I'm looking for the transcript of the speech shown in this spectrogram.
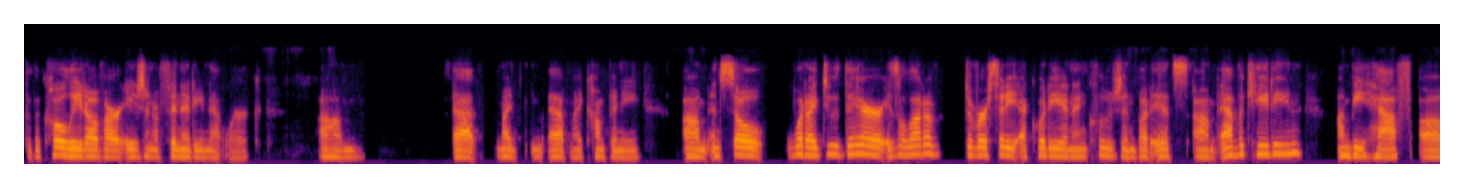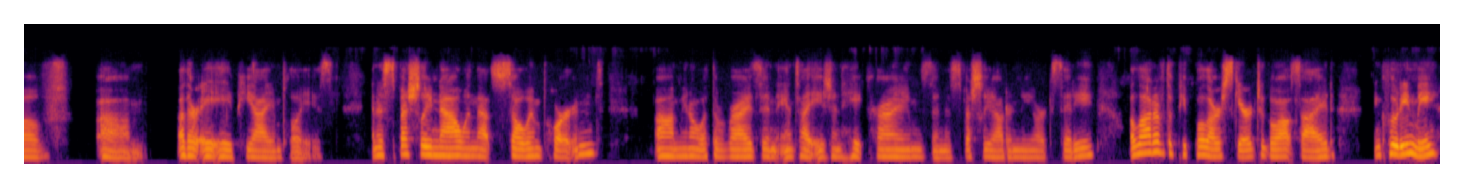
the co-lead of our Asian Affinity Network um, at my at my company, um, and so what I do there is a lot of diversity, equity, and inclusion, but it's um, advocating on behalf of um, other AAPI employees, and especially now when that's so important um, you know, with the rise in anti-Asian hate crimes and especially out in New York City, a lot of the people are scared to go outside, including me,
